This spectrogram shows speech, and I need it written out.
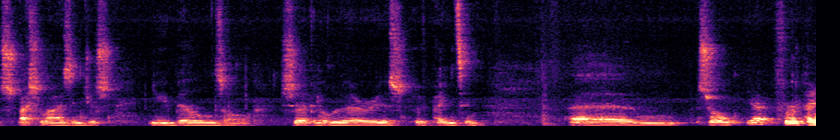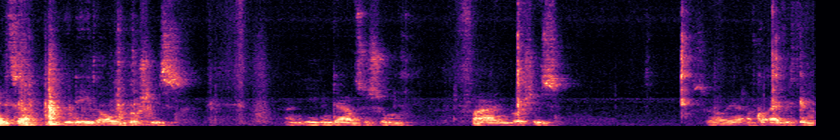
specialise in just new builds or certain other areas of painting. Um, so yeah, for a painter, you need all the brushes and even down to some fine brushes. So yeah, I've got everything.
